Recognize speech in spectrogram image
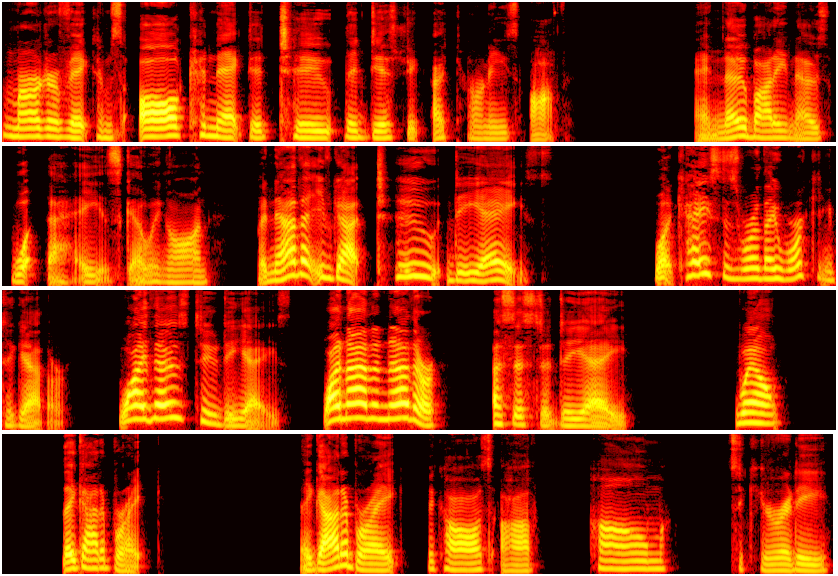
murder victims all connected to the district attorney's office. And nobody knows what the hay is going on. But now that you've got two DAs, what cases were they working together? Why those two DAs? Why not another assistant DA? Well, they got a break. They got a break because of home security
